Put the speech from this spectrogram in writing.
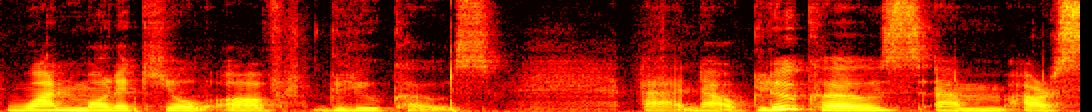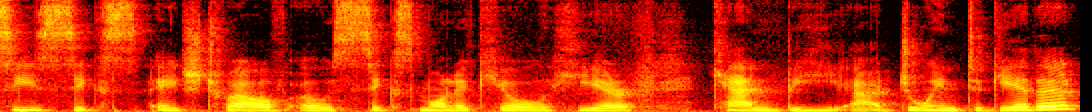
one molecule of glucose. Uh, now glucose, um, our C6H12O6 molecule here can be uh, joined together.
